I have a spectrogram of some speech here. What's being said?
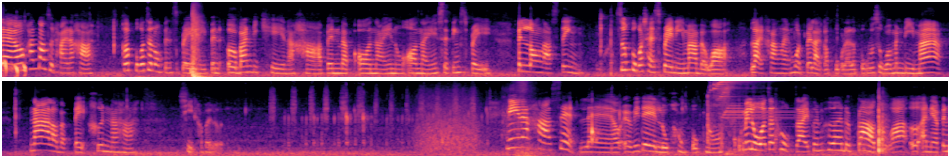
แล้วขั้นตอนสุดท้ายนะคะ ก็ปุ๊กก็จะลงเป็นสเปรย์นี้เป็น Urban Decay นะคะ เป็นแบบ all night เนอะ all night setting spray เป็น long lasting ซึ่งปุ๊กก็ใช้สเปรย์นี้มาแบบว่าหลายครั้งแล้วหมดไปหลายกระปุกแล้วแล้วปุ๊กรู้สึกว่ามันดีมาก หน้าเราแบบเป๊ะขึ้นนะคะ ฉีดเข้าไปเลย นี่นะคะเสร็จแล้ว everyday look ของปุ๊กเนาะไม่รู้ว่าจะถูกใจเพื่อนๆหรือเปล่า แต่ว่าเอออันเนี้ยเป็น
